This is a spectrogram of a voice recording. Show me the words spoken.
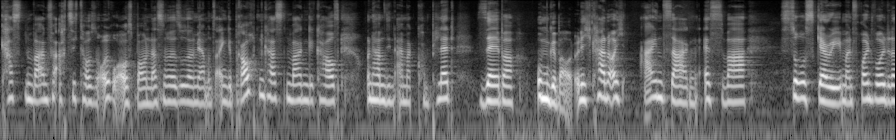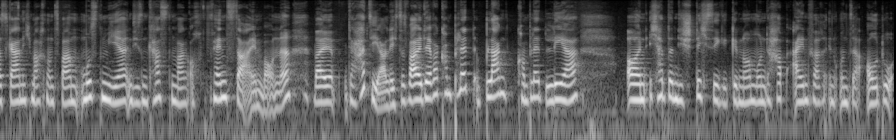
Kastenwagen für 80.000 Euro ausbauen lassen oder so, sondern wir haben uns einen gebrauchten Kastenwagen gekauft und haben den einmal komplett selber umgebaut. Und ich kann euch eins sagen, es war so scary. Mein Freund wollte das gar nicht machen. Und zwar mussten wir in diesen Kastenwagen auch Fenster einbauen, ne? Weil der hatte ja nichts. Das war, der war komplett blank, komplett leer. Und ich habe dann die Stichsäge genommen und habe einfach in unser Auto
